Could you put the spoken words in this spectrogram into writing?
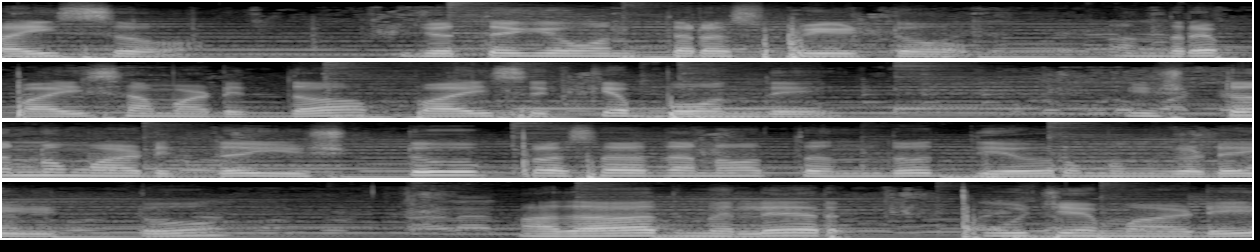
ರೈಸು ಜೊತೆಗೆ ಒಂಥರ ಸ್ವೀಟು ಅಂದರೆ ಪಾಯಸ ಮಾಡಿದ್ದ, ಪಾಯಸಕ್ಕೆ ಬೂಂದಿ. ಇಷ್ಟನ್ನು ಮಾಡಿದ್ದ, ಇಷ್ಟು ಪ್ರಸಾದನೋ ತಂದು ದೇವ್ರ ಮುಂದ್ಗಡೆ ಇಟ್ಟು ಅದಾದ ಮೇಲೆ ಪೂಜೆ ಮಾಡಿ,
